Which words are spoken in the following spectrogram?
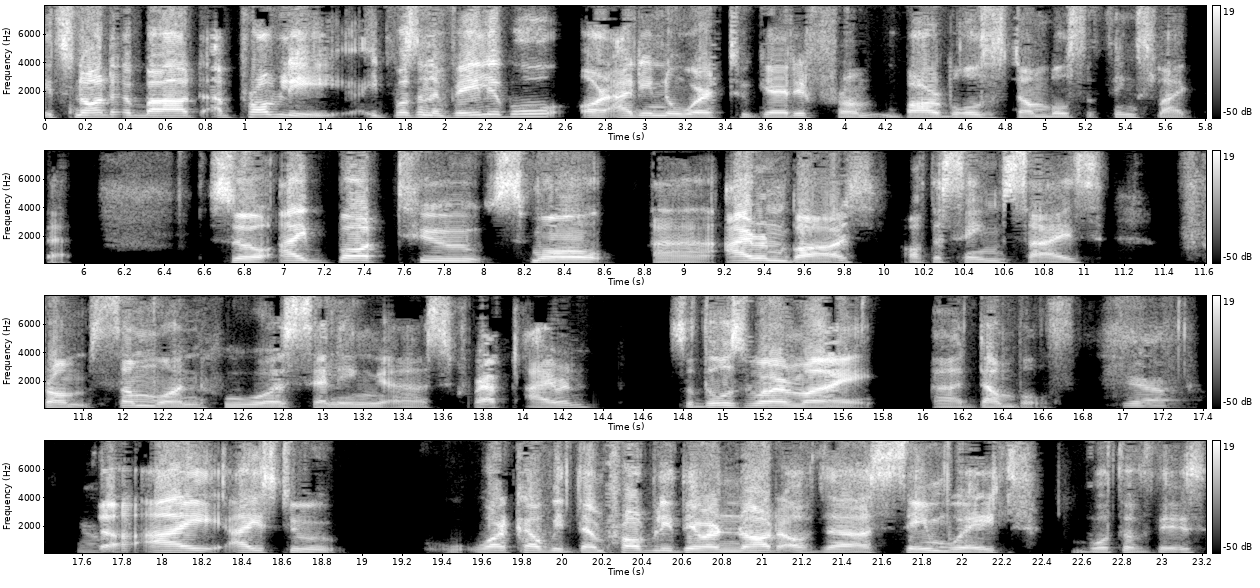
It's not about, uh, probably it wasn't available or I didn't know where to get it from, barbells, dumbbells, things like that. So I bought two small uh, iron bars of the same size from someone who was selling uh, scrapped iron. So those were my uh, dumbbells. Yeah. yeah. So I, I used to work out with them. Probably they were not of the same weight, both of these.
